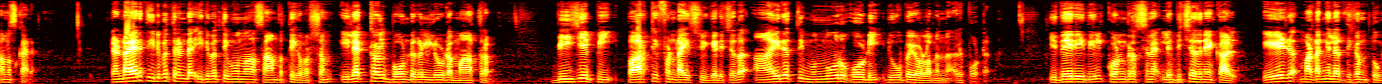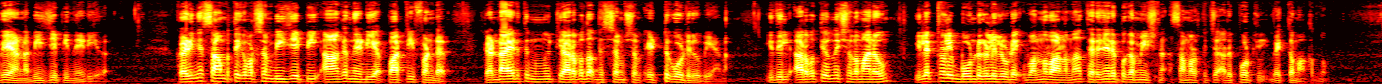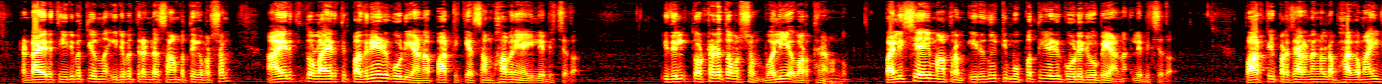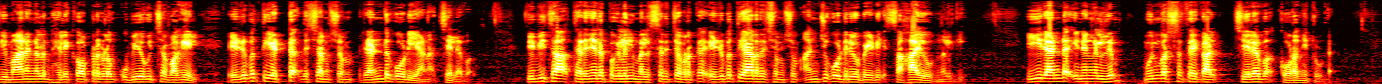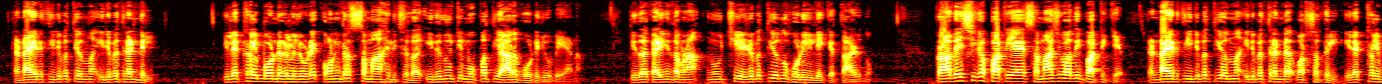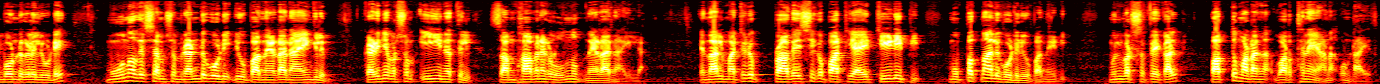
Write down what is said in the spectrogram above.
നമസ്കാരം. രണ്ടായിരത്തി ഇരുപത്തിരണ്ട് ഇരുപത്തിമൂന്നാം സാമ്പത്തിക വർഷം ഇലക്ട്രൽ ബോണ്ടുകളിലൂടെ മാത്രം ബി ജെ പി പാർട്ടി ഫണ്ടായി സ്വീകരിച്ചത് ആയിരത്തി മുന്നൂറ് കോടി രൂപയോളമെന്ന് റിപ്പോർട്ട്. ഇതേ രീതിയിൽ കോൺഗ്രസിന് ലഭിച്ചതിനേക്കാൾ ഏഴ് മടങ്ങിലധികം തുകയാണ് ബി ജെ പി നേടിയത്. കഴിഞ്ഞ സാമ്പത്തിക വർഷം ബി ജെ പി ആകെ നേടിയ പാർട്ടി ഫണ്ട് രണ്ടായിരത്തി മുന്നൂറ്റി അറുപത് ദശാംശം എട്ട് കോടി രൂപയാണ്. ഇതിൽ അറുപത്തിയൊന്ന് ശതമാനവും ഇലക്ട്രൽ ബോണ്ടുകളിലൂടെ വന്നതാണെന്ന് തെരഞ്ഞെടുപ്പ് കമ്മീഷന് സമർപ്പിച്ച റിപ്പോർട്ടിൽ വ്യക്തമാക്കുന്നു. രണ്ടായിരത്തി ഇരുപത്തിയൊന്ന് ഇരുപത്തിരണ്ട് സാമ്പത്തിക വർഷം ആയിരത്തി തൊള്ളായിരത്തി പതിനേഴ് കോടിയാണ് പാർട്ടിക്ക് സംഭാവനയായി ലഭിച്ചത്. ഇതിൽ തൊട്ടടുത്ത വർഷം വലിയ വർധന വന്നു പലിശയായി മാത്രം ഇരുന്നൂറ്റി മുപ്പത്തിയേഴ് കോടി രൂപയാണ് ലഭിച്ചത്. പാർട്ടി പ്രചാരണങ്ങളുടെ ഭാഗമായി വിമാനങ്ങളും ഹെലികോപ്റ്ററുകളും ഉപയോഗിച്ച വകയിൽ എഴുപത്തിയെട്ട് ദശാംശം രണ്ട് കോടിയാണ് ചെലവ്. വിവിധ തെരഞ്ഞെടുപ്പുകളിൽ മത്സരിച്ചവർക്ക് എഴുപത്തിയാറ് ദശാംശം അഞ്ച് കോടി രൂപയുടെ സഹായവും നൽകി. ഈ രണ്ട് ഇനങ്ങളിലും മുൻവർഷത്തേക്കാൾ ചിലവ് കുറഞ്ഞിട്ടുണ്ട്. രണ്ടായിരത്തി ഇരുപത്തിയൊന്ന് ഇരുപത്തിരണ്ടിൽ ഇലക്ട്രൽ ബോണ്ടുകളിലൂടെ കോൺഗ്രസ് സമാഹരിച്ചത് ഇരുന്നൂറ്റി മുപ്പത്തിയാറ് കോടി രൂപയാണ്. ഇത് കഴിഞ്ഞ തവണ നൂറ്റി എഴുപത്തിയൊന്ന് കോടിയിലേക്ക് താഴ്ന്നു. പ്രാദേശിക പാർട്ടിയായ സമാജ്വാദി പാർട്ടിക്ക് രണ്ടായിരത്തി ഇരുപത്തിയൊന്ന് ഇരുപത്തിരണ്ട് വർഷത്തിൽ ഇലക്ട്രൽ ബോണ്ടുകളിലൂടെ മൂന്ന് ദശാംശം രണ്ട് കോടി രൂപ നേടാനായെങ്കിലും കഴിഞ്ഞ വർഷം ഈ ഇനത്തിൽ സംഭാവനകളൊന്നും നേടാനായില്ല. എന്നാൽ മറ്റൊരു പ്രാദേശിക പാർട്ടിയായ ടി ഡി പി മുപ്പത്തിനാല് കോടി രൂപ നേടി. മുൻവർഷത്തേക്കാൾ പത്ത് മടങ്ങ് വർധനയാണ് ഉണ്ടായത്.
